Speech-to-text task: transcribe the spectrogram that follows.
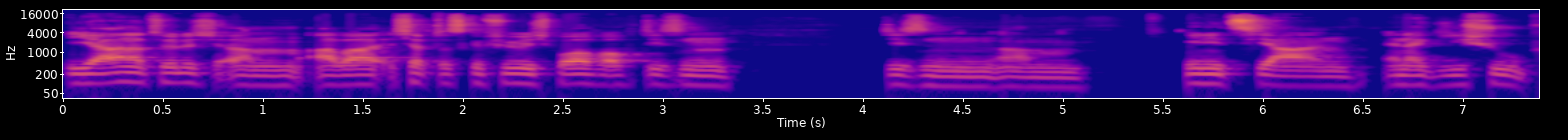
Ja, natürlich. Ähm, aber ich habe das Gefühl, ich brauche auch diesen, diesen ähm, initialen Energieschub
